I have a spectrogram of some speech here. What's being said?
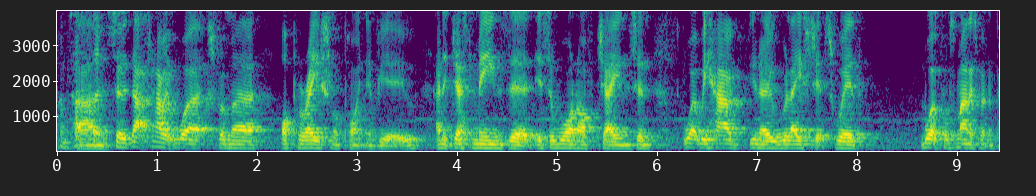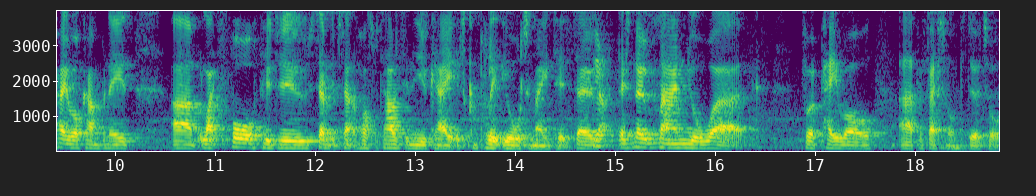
Fantastic. Um, so that's how it works from a operational point of view, and it just means that it's a one-off change. And where we have you know relationships with workforce management and payroll companies, um, like Fourth, who do seventy percent of hospitality in the UK, is completely automated. So Yeah. there's no manual work for a payroll uh, professional to do at all.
